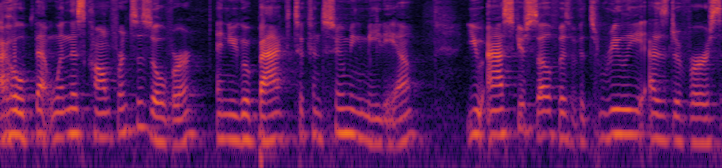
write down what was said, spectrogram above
I hope that when this conference is over and you go back to consuming media, you ask yourself if it's really as diverse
